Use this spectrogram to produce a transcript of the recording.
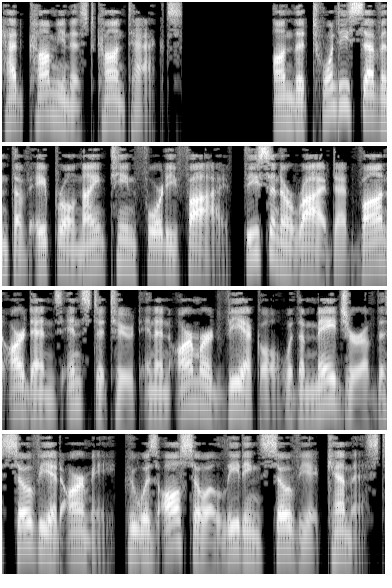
had communist contacts. On 27 April 1945, Thiessen arrived at von Ardenne's Institute in an armored vehicle with a major of the Soviet Army, who was also a leading Soviet chemist.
